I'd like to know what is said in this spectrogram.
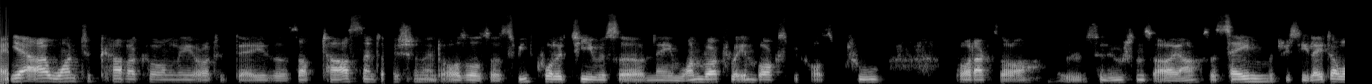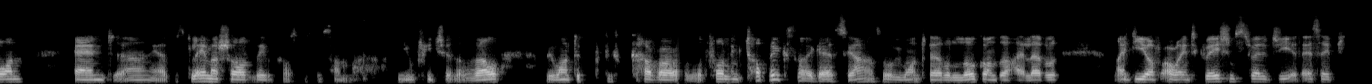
and yeah, I want to cover currently or today the SAP Task Center vision and also the suite quality with the name one workflow inbox because two products or solutions are yeah, the same, which we see later on. And uh, yeah, disclaimer shortly because this is some new features as well. We want to cover the following topics, I guess. Yeah, so we want to have a look on the high level idea of our integration strategy at SAP,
